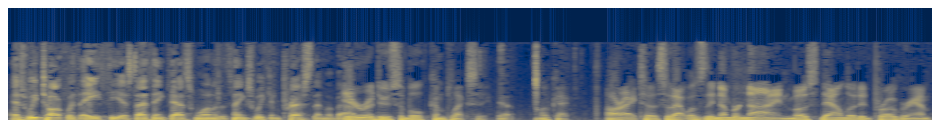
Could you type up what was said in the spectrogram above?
as we talk with atheists, I think that's one of the things we can press them about. Irreducible complexity. Yeah. Okay. All right. So, so that was the number nine most downloaded program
